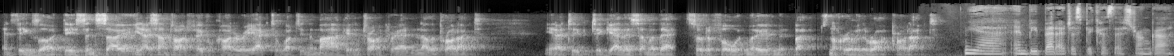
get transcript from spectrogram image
and things like this. And so, you know, sometimes people kind of react to what's in the market and try and create another product, you know, to, to gather some of that sort of forward movement, but it's not really the right product. Yeah, and be better just because they're stronger.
